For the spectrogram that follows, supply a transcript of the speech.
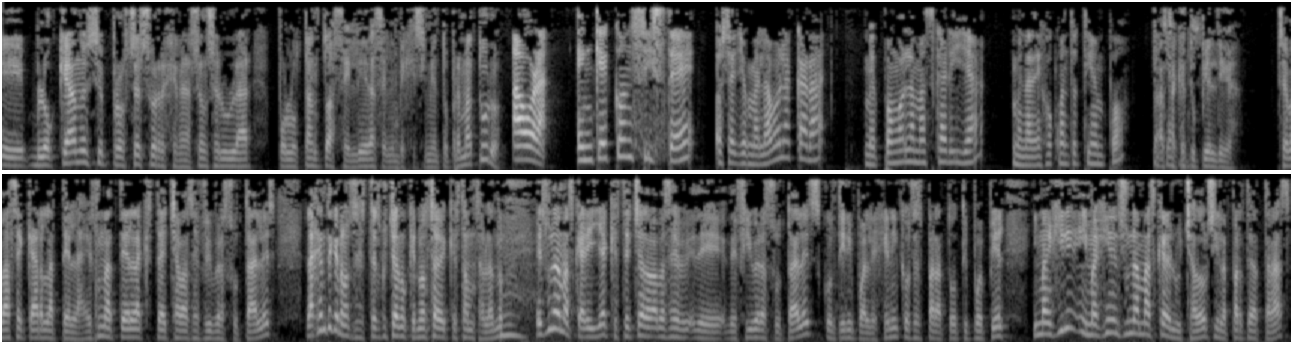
eh, bloqueando ese proceso de regeneración celular, por lo tanto aceleras el envejecimiento prematuro. Ahora, ¿en qué consiste? O sea, yo me lavo la cara, me pongo la mascarilla, me la dejo cuánto tiempo. Hasta que tu piel diga. Se va a secar la tela. Es una tela que está hecha a base de fibras frutales. La gente que nos está escuchando que no sabe de qué estamos hablando, es una mascarilla que está hecha a base de, de fibras frutales, contiene hipoalergénicos, es para todo tipo de piel. Imagine- imagínense una máscara de luchador sin la parte de atrás,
